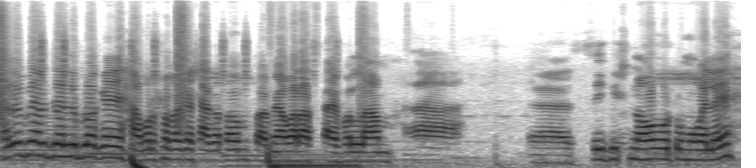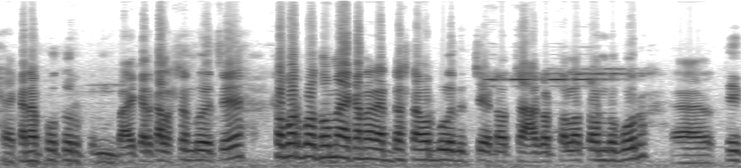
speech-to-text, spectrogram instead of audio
হ্যালো বিয়ার ডেলি ব্লগে আবার সবাইকে স্বাগতম। তো আমি আবার আজকে বললাম শ্রীকৃষ্ণ অটোমোবাইলে এখানে প্রচুর বাইকের কালেকশন রয়েছে। সবার প্রথমে এখানে অ্যাড্রেসটা আবার বলে দিচ্ছে এটা হচ্ছে আগরতলা চন্দ্রপুর ঠিক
